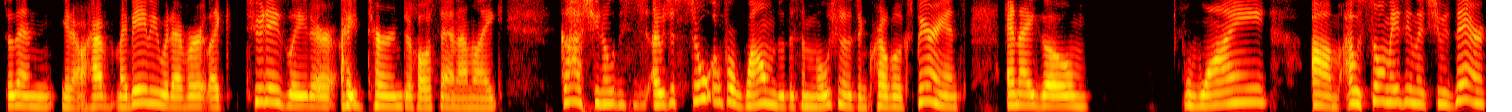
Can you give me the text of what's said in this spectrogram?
So then you know have my baby whatever like two days later i turned to jose and i'm like gosh you know this is i was just so overwhelmed with this emotion of this incredible experience and i go why um i was so amazing that she was there.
